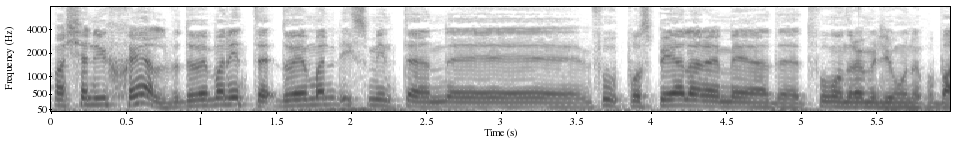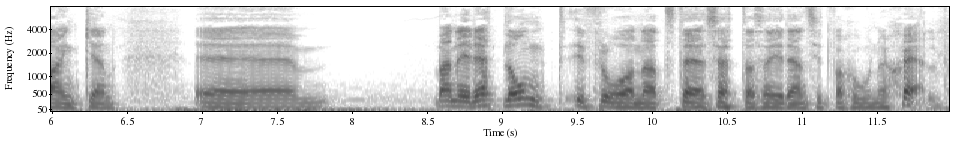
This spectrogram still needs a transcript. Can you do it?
man känner ju själv, då är man, inte, då är man liksom inte en eh, fotbollsspelare med eh, 200 miljoner på banken. Eh, man är rätt långt ifrån att sätta sig i den situationen själv.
